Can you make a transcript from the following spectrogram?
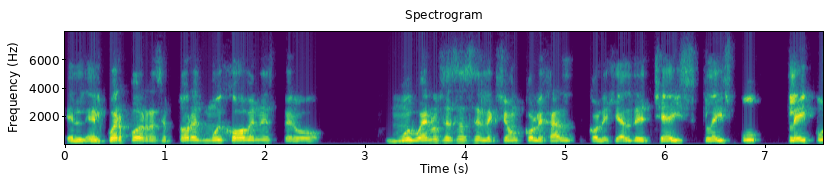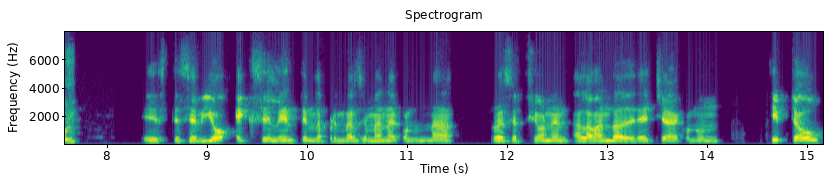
El, el cuerpo de receptores muy jóvenes, pero muy buenos. Esa selección colegial, colegial de Chase Claypool, Claypool este, se vio excelente en la primera semana con una recepción en- a la banda derecha, con un tiptoe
